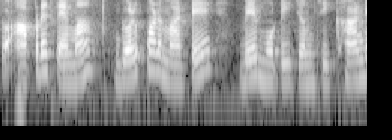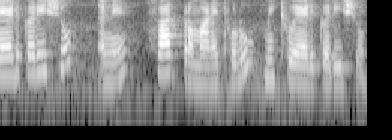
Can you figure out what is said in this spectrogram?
તો આપણે તેમાં ગળપણ માટે બે મોટી ચમચી ખાંડ એડ કરીશું અને સ્વાદ પ્રમાણે થોડું મીઠું એડ કરીશું.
